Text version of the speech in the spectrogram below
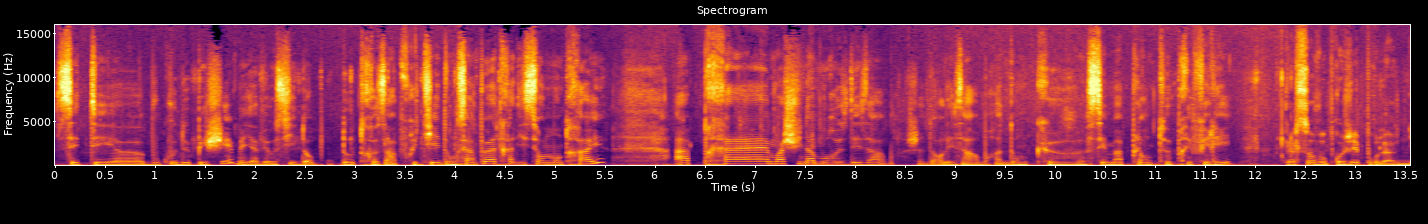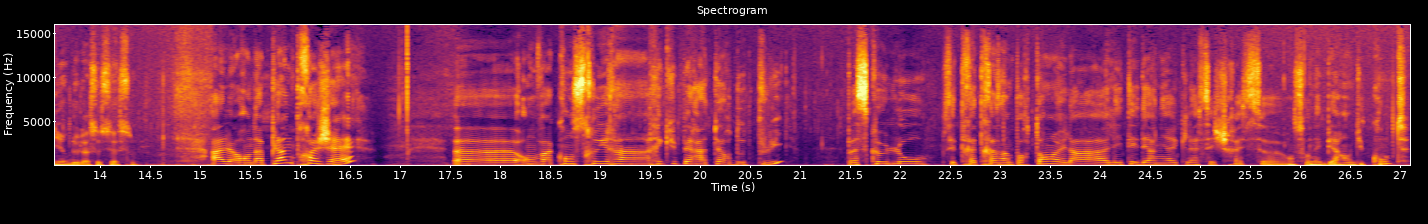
c'était euh, beaucoup de pêcher, mais il y avait aussi d'autres arbres fruitiers. Donc c'est un peu la tradition de Montreuil. Après, moi je suis une amoureuse des arbres, j'adore les arbres, donc euh, c'est ma plante préférée. Quels sont vos projets pour l'avenir de l'association? Alors on a plein de projets. Euh, on va construire un récupérateur d'eau de pluie parce que l'eau, c'est très très important. Et là, l'été dernier, avec la sécheresse, euh, on s'en est bien rendu compte.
